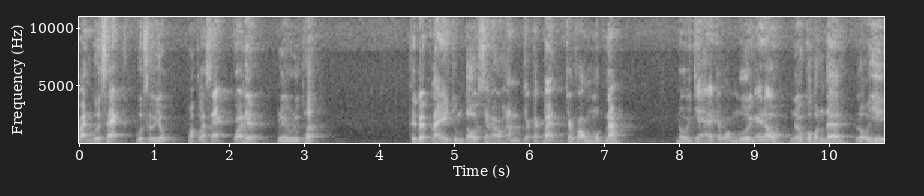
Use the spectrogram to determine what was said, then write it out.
bạn vừa sạc, vừa sử dụng, hoặc là sạc qua đêm, đều được hết. Thì bếp này chúng tôi sẽ bảo hành cho các bạn trong vòng 1 năm, đổi trả trong vòng 10 ngày đầu nếu có vấn đề, lỗi gì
